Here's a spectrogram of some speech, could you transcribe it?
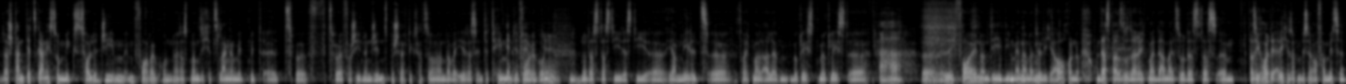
da stand jetzt gar nicht so Mixology im, im Vordergrund, ne, dass man sich jetzt lange mit, mit äh, zwölf, zwölf verschiedenen Gins beschäftigt hat, sondern da war eher das Entertainment, Entertainment, im Vordergrund. ja, ja. Mhm. Nur dass, dass die, dass die äh, ja, Mädels, äh, sag ich mal, alle möglichst, möglichst äh, Aha. äh, sich freuen und die, die Männer natürlich auch. Und, und das war so, sage ich mal, damals so, dass das, ähm, was ich heute ehrlich gesagt ein bisschen auch vermisse.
